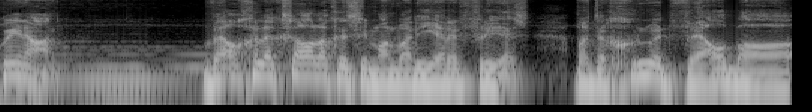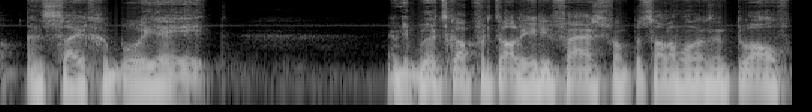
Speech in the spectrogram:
Goeienaand. Welgeluksalig is die man wat die Here vrees, wat 'n groot welbehae in sy gebooie het. In die boodskap vertaal hierdie vers van Psalm 112:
